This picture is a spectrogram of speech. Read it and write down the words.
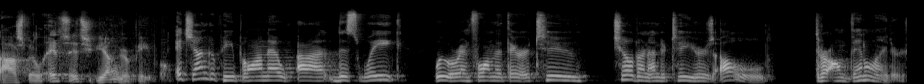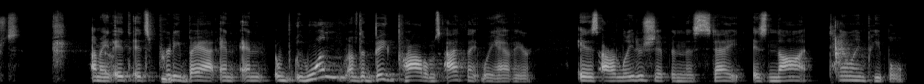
hospital. It's, it's younger people. It's younger people. I know uh, this week we were informed that there are two children under two years old that are on ventilators. I mean, it, it's pretty bad. And, and one of the big problems I think we have here is our leadership in this state is not telling people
